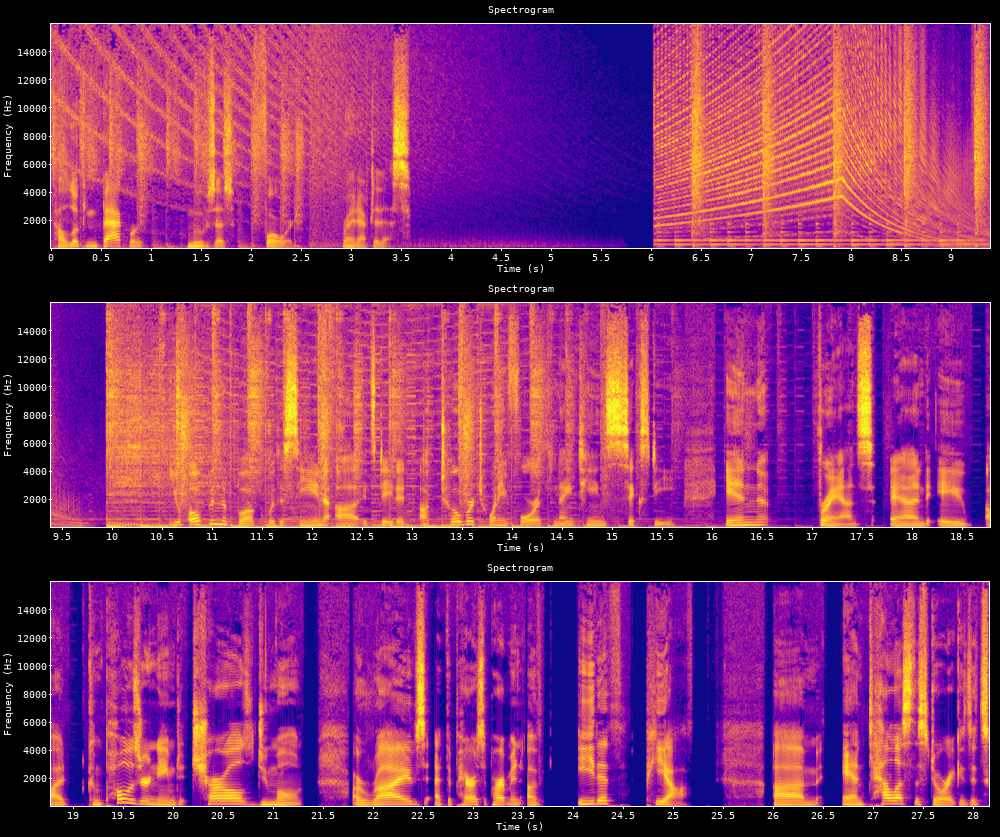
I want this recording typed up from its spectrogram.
How Looking Backward Moves Us Forward, right after this. You open the book with a scene, uh, it's dated October 24th, 1960, in France, and a, a, composer named Charles Dumont arrives at the Paris apartment of Edith Piaf. Um, and tell us the story because it's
